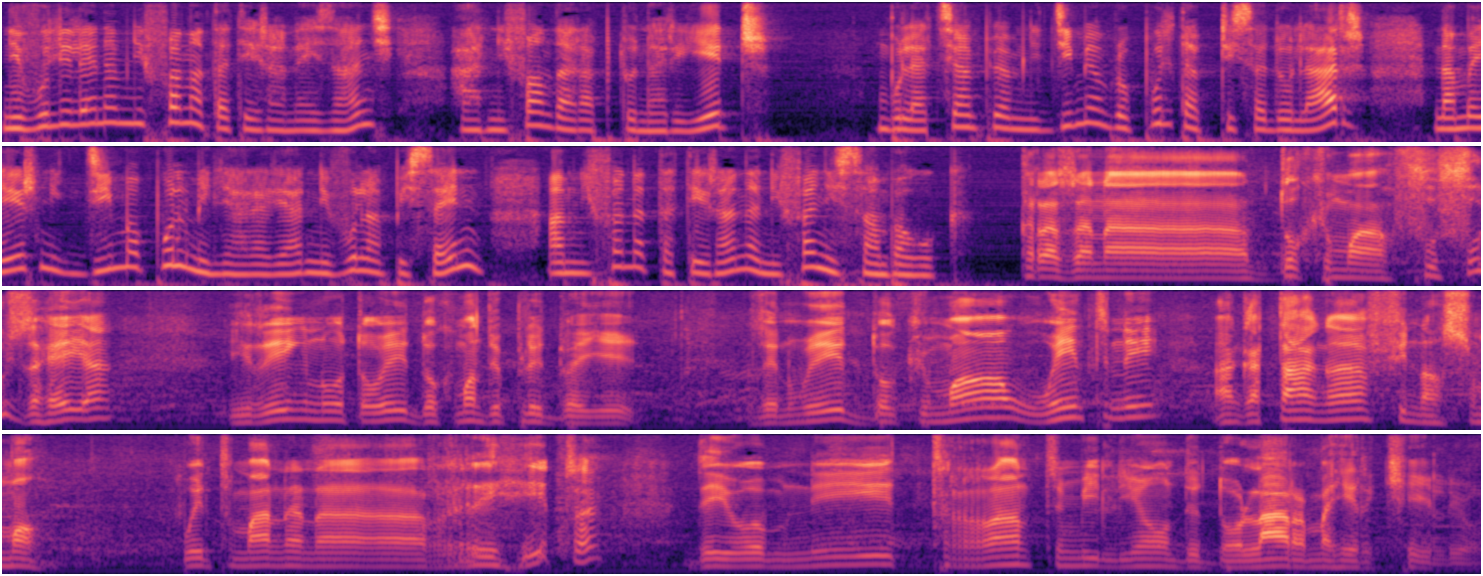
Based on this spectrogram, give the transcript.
ny vola ilaina amin'ny fanatanterahana izany ary ny fandaharam-potoana rehetra. Mbola tsy ampy eo amin'ny dimy amby roapolo tapitrisa dolara na maherin'ny dimampolo miliara ariary ny vola ampiasaina amin'ny fanatanterahana ny fanisam-bahoaka. Karazana document fohifohy izahay Ireny no atao hoe document de plaidoyer, izay ny hoe document hoentiny hangatahana financement. Hoenti-manana rehetra dia eo amin'ny trente millions de dollars mahery kely eo.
